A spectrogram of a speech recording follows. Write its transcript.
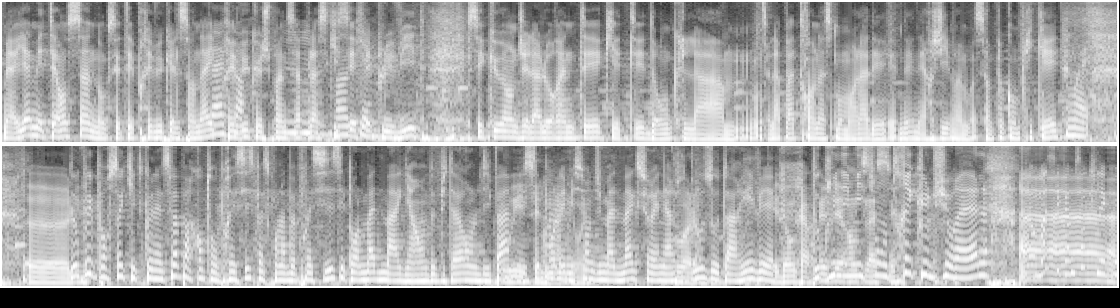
Mais Ayam était enceinte, donc c'était prévu qu'elle s'en aille, prévu que je prenne sa place. Ce qui s'est fait plus vite, c'est que Angela Lorente, qui était donc la, la patronne à ce moment-là des- d'énergie, vraiment, c'est un peu compliqué. Ouais. Euh, Donc lui- oui, pour ceux qui ne te connaissent pas, par contre, on précise parce qu'on l'a pas précisé, c'est pour le Mad Mag. hein. Depuis tout à l'heure, on le dit pas, Oui, mais c'est pour l'émission ouais. du Mad Mag sur Énergie Voilà. 12 où t'arrives. Et... Et donc après, donc je une émission remplacé. très culturelle. Moi, c'est comme ça que je l'ai connue.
